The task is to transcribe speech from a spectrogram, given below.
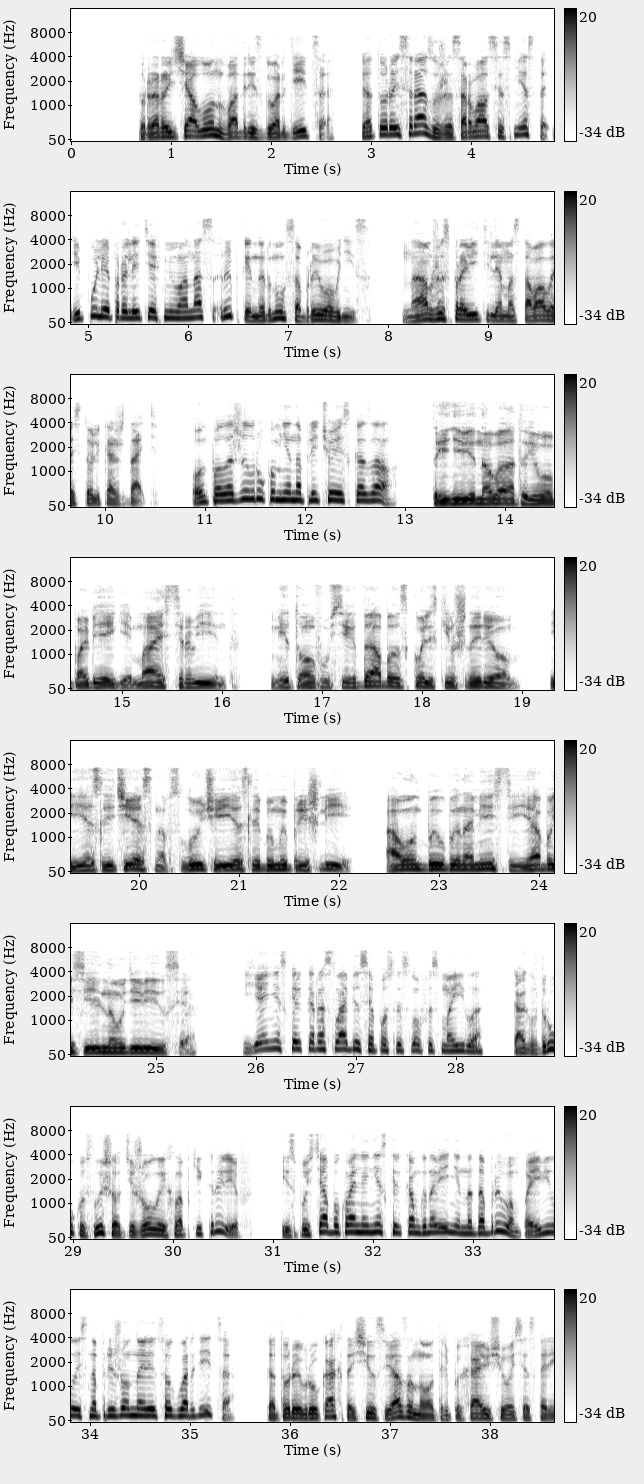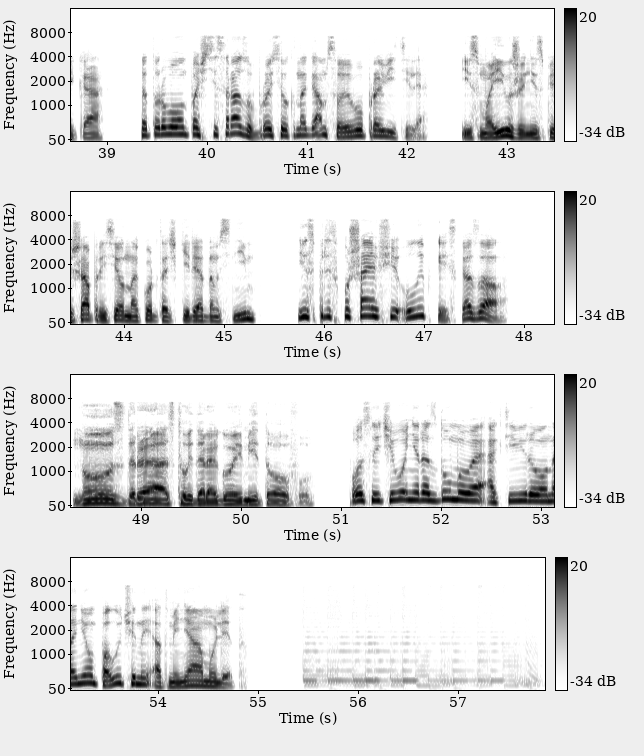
Прорычал он в адрес гвардейца, который сразу же сорвался с места и, пулей пролетев мимо нас, рыбкой нырнул с обрыва вниз. Нам же с правителем оставалось только ждать. Он положил руку мне на плечо и сказал. «Ты не виноват в его побеге, мастер Винт. Митофу всегда был скользким шнырем. И если честно, в случае, если бы мы пришли, а он был бы на месте, я бы сильно удивился. Я несколько расслабился после слов Исмаила, как вдруг услышал тяжелые хлопки крыльев, и спустя буквально несколько мгновений над обрывом появилось напряженное лицо гвардейца, который в руках тащил связанного трепыхающегося старика, которого он почти сразу бросил к ногам своего правителя. Исмаил же не спеша присел на корточки рядом с ним и с предвкушающей улыбкой сказал «Ну, здравствуй, дорогой Митофу!» После чего, не раздумывая, активировал на нем полученный от меня амулет.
